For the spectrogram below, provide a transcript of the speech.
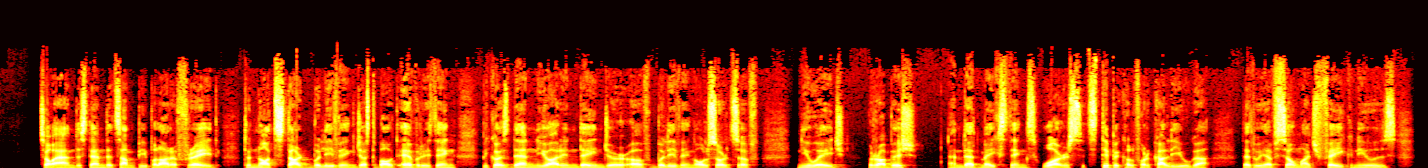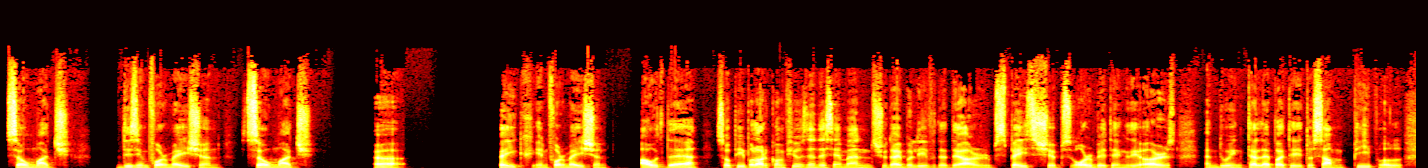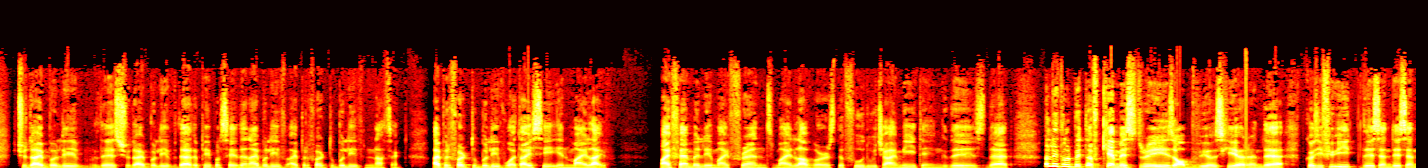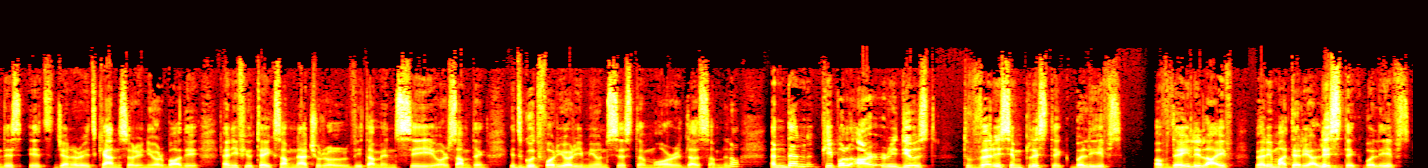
So I understand that some people are afraid to not start believing just about everything because then you are in danger of believing all sorts of new age rubbish and that makes things worse. It's typical for Kali Yuga that we have so much fake news, so much disinformation, so much uh, fake information out there. So people are confused and they say, man, should I believe that there are spaceships orbiting the Earth and doing telepathy to some people? Should I believe this? Should I believe that? People say, then I believe, I prefer to believe nothing. I prefer to believe what I see in my life my family, my friends, my lovers, the food which I'm eating, this, that. A little bit of chemistry is obvious here and there because if you eat this and this and this, it generates cancer in your body. And if you take some natural vitamin C or something, it's good for your immune system or it does some, you know. And then people are reduced to very simplistic beliefs of daily life, very materialistic beliefs.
